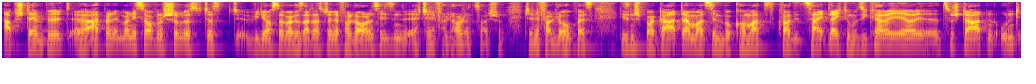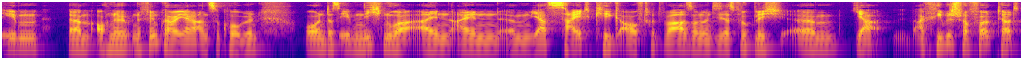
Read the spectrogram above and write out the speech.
abstempelt, äh, hat man immer nicht so auf dem Schirm, dass, dass wie du auch selber gesagt hast, Jennifer Lawrence diesen, äh, Jennifer Lawrence sag ich schon, Jennifer Lopez diesen Spagat damals hinbekommen hat, quasi zeitgleich die Musikkarriere äh, zu starten und eben ähm, auch eine, eine Filmkarriere anzukurbeln. Und das eben nicht nur ein, ein ähm, ja, Sidekick-Auftritt war, sondern sie das wirklich ähm, ja, akribisch verfolgt hat.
